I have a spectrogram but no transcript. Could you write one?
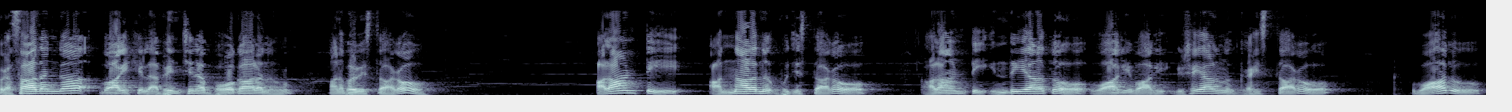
ప్రసాదంగా వారికి లభించిన భోగాలను అనుభవిస్తారో అలాంటి అన్నాలను భుజిస్తారో అలాంటి ఇంద్రియాలతో వారి వారి విషయాలను గ్రహిస్తారో వారు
